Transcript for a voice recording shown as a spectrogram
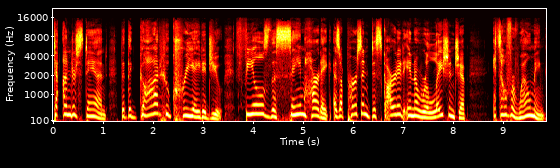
To understand that the God who created you feels the same heartache as a person discarded in a relationship, it's overwhelming.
